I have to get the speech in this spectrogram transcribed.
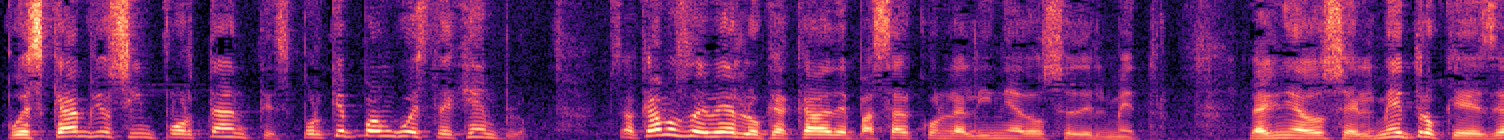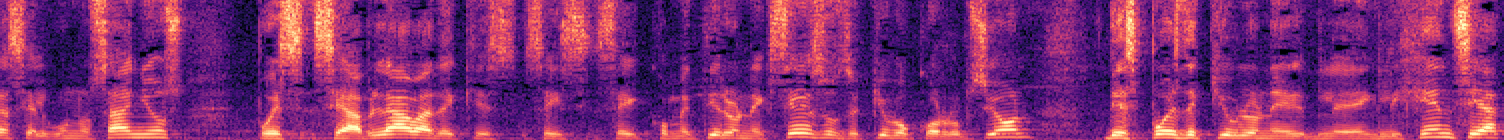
pues cambios importantes. ¿Por qué pongo este ejemplo? Pues, acabamos de ver lo que acaba de pasar con la línea 12 del metro la línea 12 del metro, que desde hace algunos años pues se hablaba de que se, cometieron excesos, de que hubo corrupción, después de que hubo negligencia,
